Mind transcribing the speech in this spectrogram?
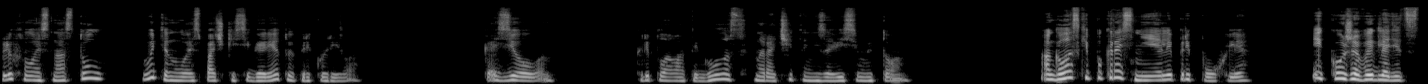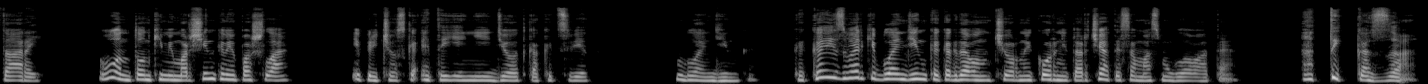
плюхнулась на стул, вытянула из пачки сигарету и прикурила. Козел он. Хрипловатый голос, нарочито независимый тон. А глазки покраснели, припухли. И кожа выглядит старой. Вон тонкими морщинками пошла. И прическа эта ей не идет, как и цвет. Блондинка. Какая из Варьки блондинка, когда вон черные корни торчат и сама смугловатая? А ты коза!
